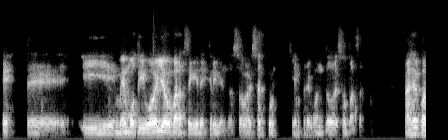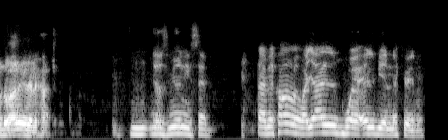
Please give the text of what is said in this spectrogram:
Este, y me motivó yo para seguir escribiendo sobre eso siempre cuando eso pasa. Ángel, ¿cuándo va a leer el hacho? Dios mío, ni sé. Tal vez cuando me vaya el, el viernes que viene.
